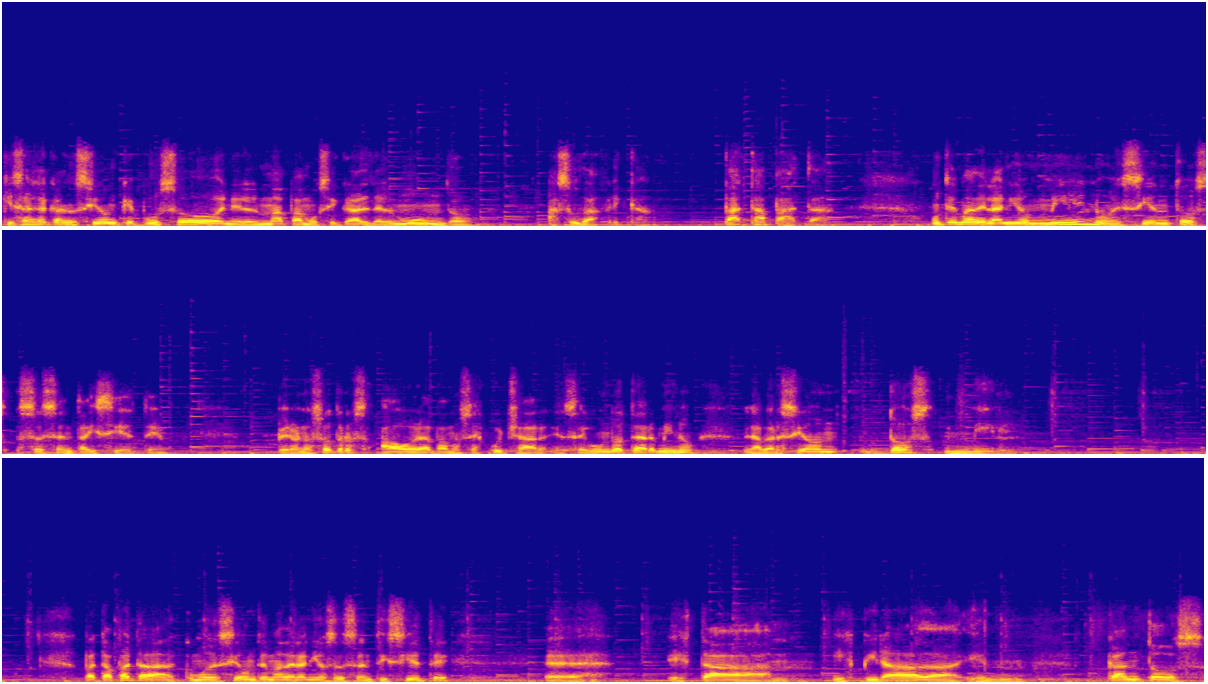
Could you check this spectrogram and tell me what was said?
Quizás la canción que puso en el mapa musical del mundo a Sudáfrica. Pata Pata, un tema del año 1967 pero nosotros ahora vamos a escuchar en segundo término la versión 2000. Patapata, como decía, un tema del año 67, eh, está inspirada en cantos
